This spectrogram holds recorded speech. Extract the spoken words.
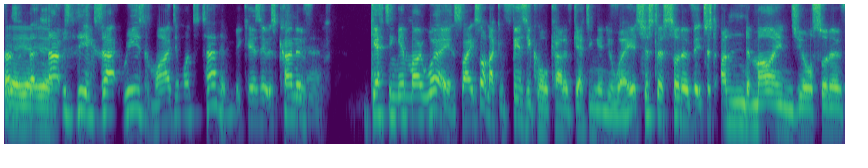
yeah, that, yeah. that, was the exact reason why I didn't want to tell him because it was kind of getting in my way. It's like it's not like a physical kind of getting in your way. It's just a sort of it just undermines your sort of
